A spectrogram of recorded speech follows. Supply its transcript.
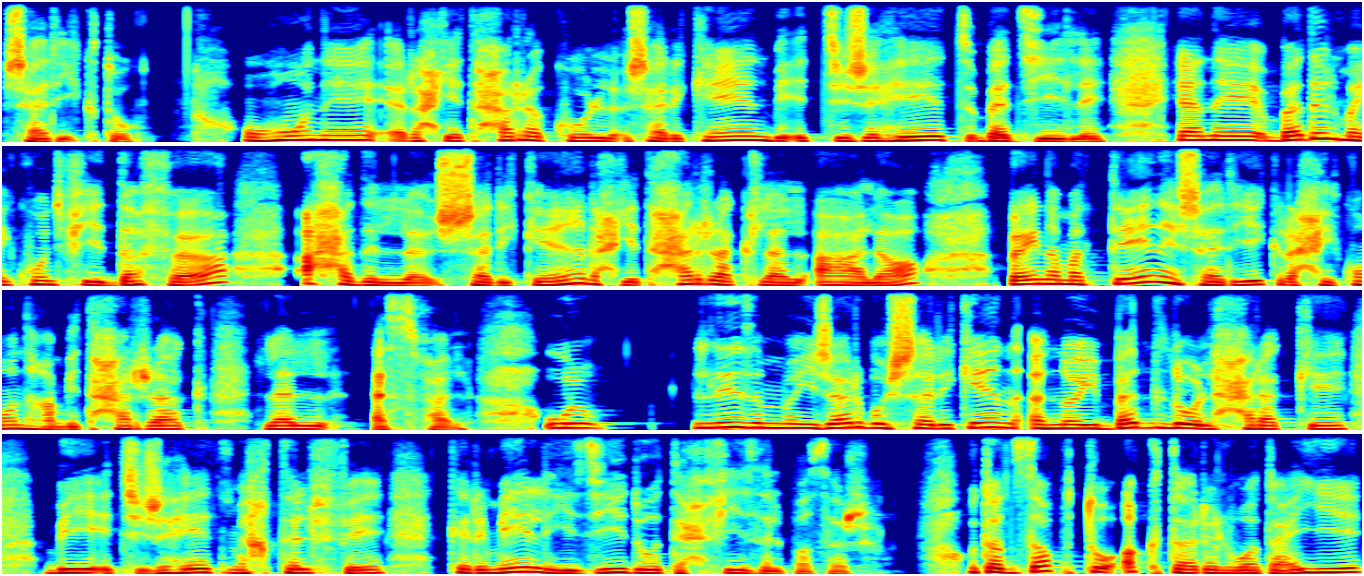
شريكته. وهون رح يتحركوا الشريكين باتجاهات بديلة. يعني بدل ما يكون في دفع أحد الشريكين رح يتحرك للأعلى بينما الثاني شريك رح يكون عم يتحرك للأسفل. لازم يجربوا الشريكين إنه يبدلوا الحركة باتجاهات مختلفة كرمال يزيدوا تحفيز البصر. وتتظبطوا أكتر الوضعية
